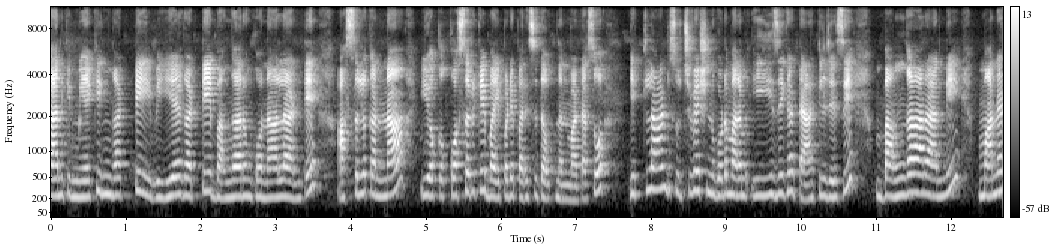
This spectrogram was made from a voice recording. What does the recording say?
దానికి మేకింగ్ కట్టి వియ్యే కట్టి బంగారం కొనాలా అంటే అస్సలు కన్నా ఈ యొక్క కొసరుకే భయపడే పరిస్థితి అవుతుందన్నమాట. సో ఇట్లాంటి సిచ్యువేషన్ కూడా మనం ఈజీగా ట్యాకిల్ చేసి బంగారాన్ని మన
